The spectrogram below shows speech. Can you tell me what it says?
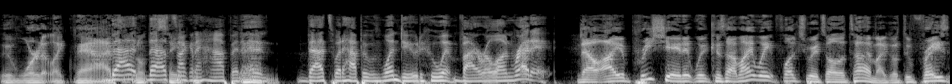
No. word it like that. That that's not going to happen. that. And that's what happened with one dude who went viral on Reddit. Now I appreciate it because my weight fluctuates all the time. I go through phrase,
